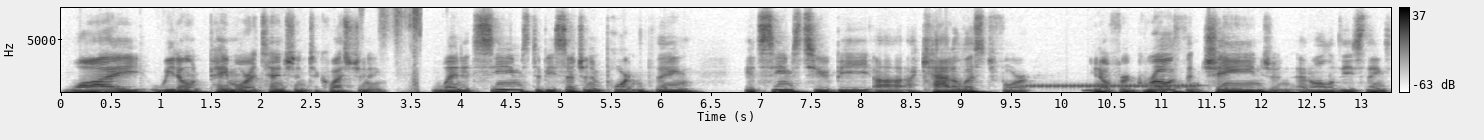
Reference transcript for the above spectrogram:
why we don't pay more attention to questioning when it seems to be such an important thing. It seems to be uh, a catalyst for, you know, for growth and change and, and all of these things.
